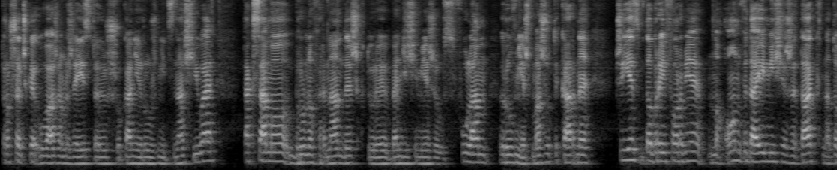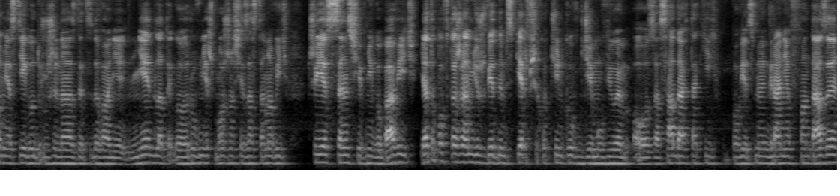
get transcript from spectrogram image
troszeczkę uważam, że jest to już szukanie różnic na siłę. Tak samo Bruno Fernandes, który będzie się mierzył z Fulham, również ma rzuty karne, czy jest w dobrej formie? No on wydaje mi się, że tak, natomiast jego drużyna zdecydowanie nie, dlatego również można się zastanowić, czy jest sens się w niego bawić. Ja to powtarzałem już w jednym z pierwszych odcinków, gdzie mówiłem o zasadach takich, powiedzmy, grania w fantazy.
